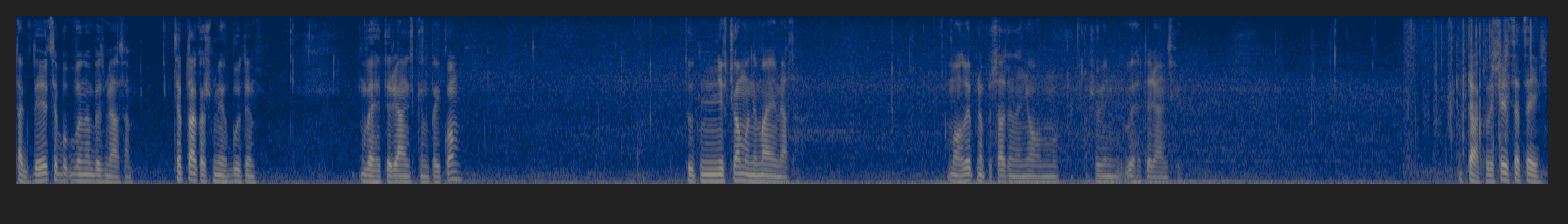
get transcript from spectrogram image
Так, здається, воно без м'яса. Це б також міг бути вегетаріанським пайком. Тут ні в чому немає м'яса. Могли б написати на ньому, що він вегетаріанський. Так, лишився цей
